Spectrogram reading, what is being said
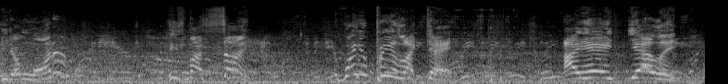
He don't want him? He's my son! Why you being like that? I ain't yelling!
